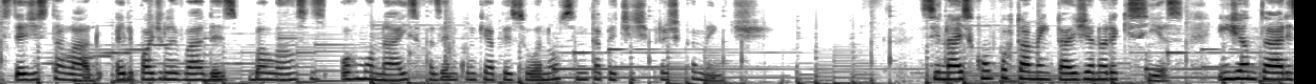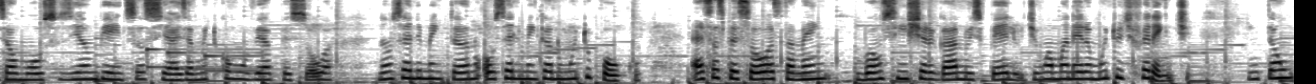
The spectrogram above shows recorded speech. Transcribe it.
esteja instalado, ele pode levar a desbalanços hormonais, fazendo com que a pessoa não sinta apetite praticamente. Sinais comportamentais de anorexias. Em jantares, almoços e ambientes sociais é muito comum ver a pessoa não se alimentando ou se alimentando muito pouco. Essas pessoas também vão se enxergar no espelho de uma maneira muito diferente. Então,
